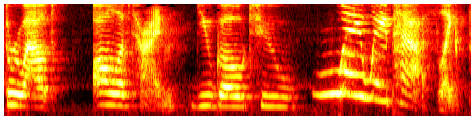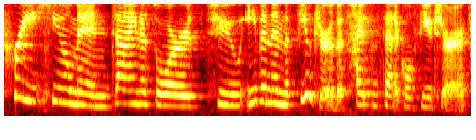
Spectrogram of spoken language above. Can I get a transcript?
throughout all of time. You go to way, way past, like pre-human dinosaurs to even in the future, this hypothetical future.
